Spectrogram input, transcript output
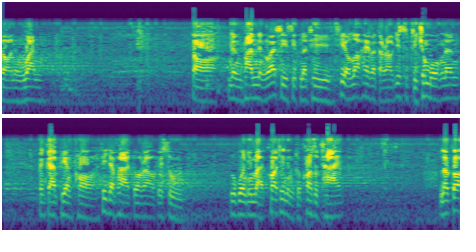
ต่อหนึ่งวัน ต่อ 1,140 นาที ที่อัลลอฮ์ให้มากับเรา 24 ชั่วโมงนั้น เป็นการเพียงพอที่จะพาตัวเราไปสู่รูกุลอิมานข้อที่หนึ่งถึงข้อสุดท้าย แล้วก็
